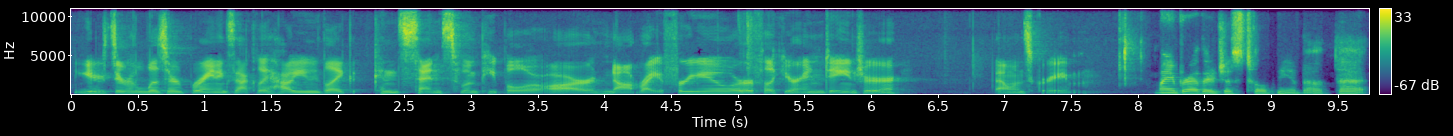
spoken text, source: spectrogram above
your, your lizard brain exactly how you like can sense when people are not right for you or if like you're in danger. That one's great. My brother just told me about that.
